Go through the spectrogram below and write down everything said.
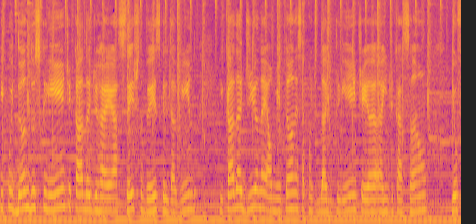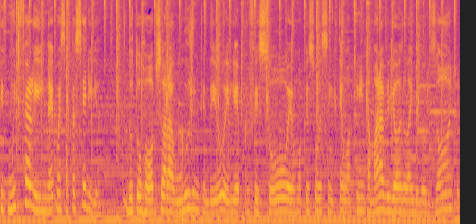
e cuidando dos clientes, cada dia é a sexta vez que ele está vindo. E cada dia, né, aumentando essa quantidade de clientes, a, a indicação. E eu fico muito feliz, né, com essa parceria. Dr. Robson Araújo, entendeu? Ele é professor, é uma pessoa assim que tem uma clínica maravilhosa lá em Belo Horizonte,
